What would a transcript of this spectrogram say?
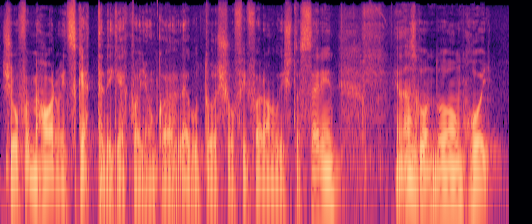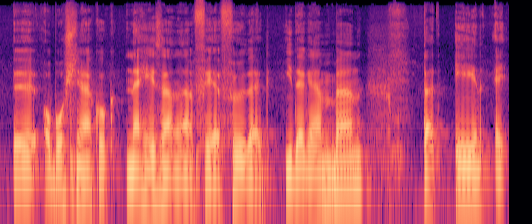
sófa, mert 32-ek vagyunk a legutolsó FIFA ranglista szerint. Én azt gondolom, hogy a bosnyákok nehéz ellenfél, főleg idegenben, tehát én egy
